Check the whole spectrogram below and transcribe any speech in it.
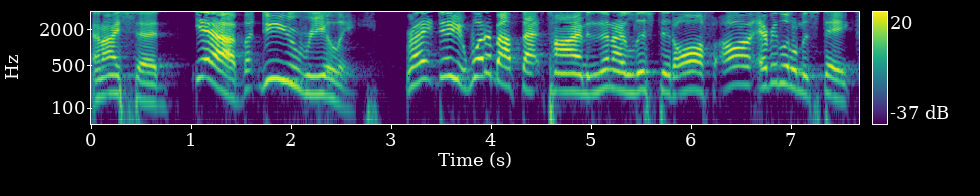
And I said, Yeah, but do you really? Right? Do you? What about that time? And then I listed off oh, every little mistake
